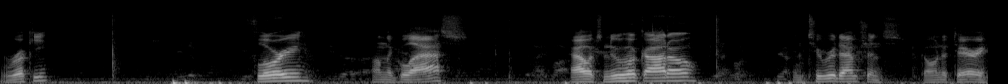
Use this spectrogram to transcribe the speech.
rookie. Uh, on the glass. Alex Newhook auto. And two redemptions going to Terry.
